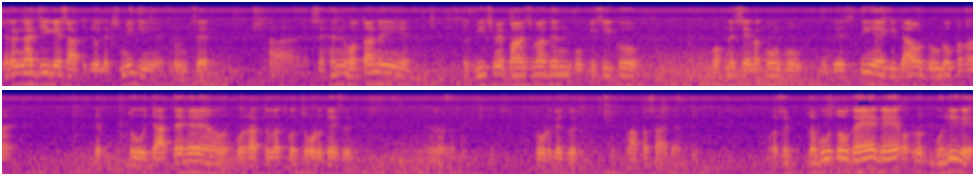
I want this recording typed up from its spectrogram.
जगन्नाथ जी के साथ जो लक्ष्मी जी हैं, उनसे सहन होता नहीं है। तो बीच में पांचवा दिन वो किसी को, वो अपने सेवकों को बेचती हैं कि जाओ ढूंढो कहाँ है। जब तो जाते हैं और वो रतवत को तोड़ के फिर तोड़ के फिर वापस आ जाती। और फिर प्रभु तो गए गए और भूल ही गए।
